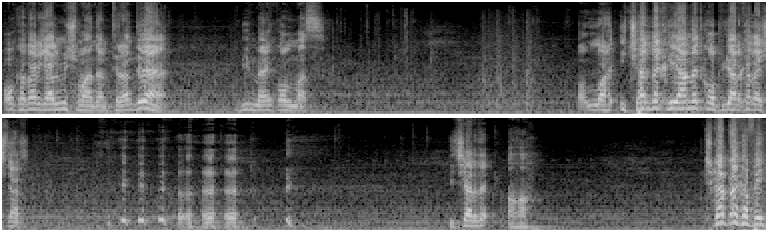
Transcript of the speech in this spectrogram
O kadar gelmiş madem tren değil mi? Binmek olmaz. Allah içeride kıyamet kopuyor arkadaşlar. İçeride... Aha. Çıkart lan kafayı.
